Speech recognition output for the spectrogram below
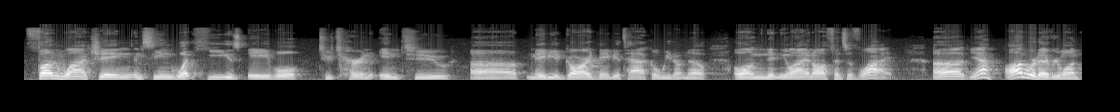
fun watching and seeing what he is able to turn into uh, maybe a guard, maybe a tackle, we don't know, along the Nittany Lion offensive line. Uh, yeah, onward, everyone.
